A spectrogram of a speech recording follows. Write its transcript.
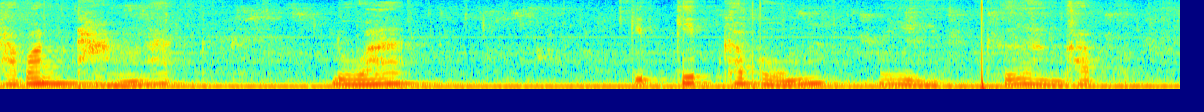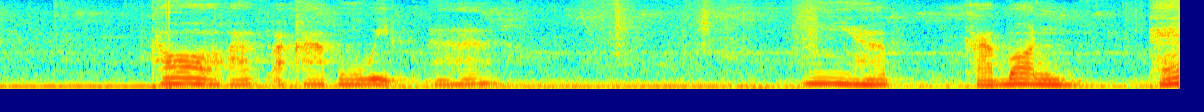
คาร์บอนถังฮะดูฮะกิบกิบครับผม นี่เครื่องครับ ท่อครับ อาคาโพวิดนะฮะ นี่ครับ คาร์บอนแท้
